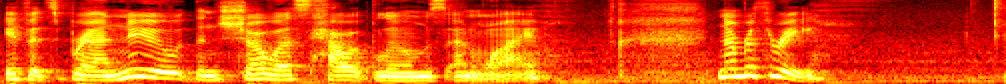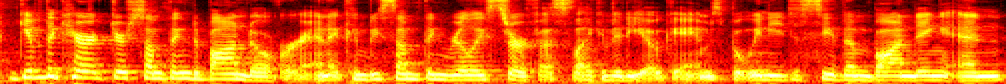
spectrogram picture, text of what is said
If it's brand new, then show us how it blooms and why. Number three, give the characters something to bond over, and it can be something really surface like video games, but we need to see them bonding, and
